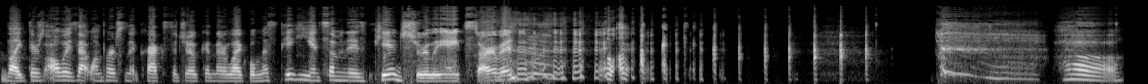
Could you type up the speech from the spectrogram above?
like, there's always that one person that cracks the joke and they're like, well, Miss Piggy and some of these kids surely ain't starving. oh.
